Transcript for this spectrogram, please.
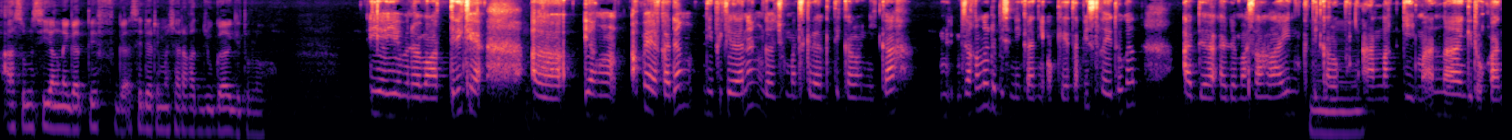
asumsi yang negatif gak sih dari masyarakat juga gitu loh Iya iya benar banget. Jadi kayak eh, yang apa ya kadang di pikirannya nggak cuma sekedar ketika lo nikah, misalkan lo udah bisa nikah nih, oke. Tapi setelah itu kan ada ada masalah lain ketika lo Hmm. punya anak gimana gitu kan.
